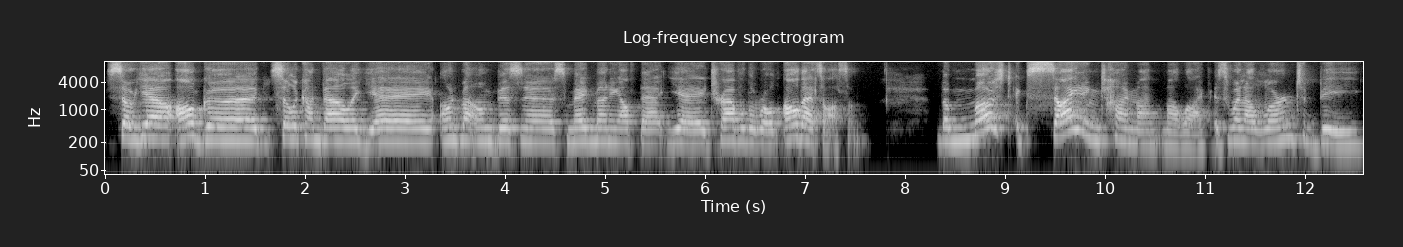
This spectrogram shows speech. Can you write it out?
So yeah, all good. Silicon Valley, yay. Owned my own business, made money off that, yay. Travel the world, all that's awesome the most exciting time of my life is when I learned to be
